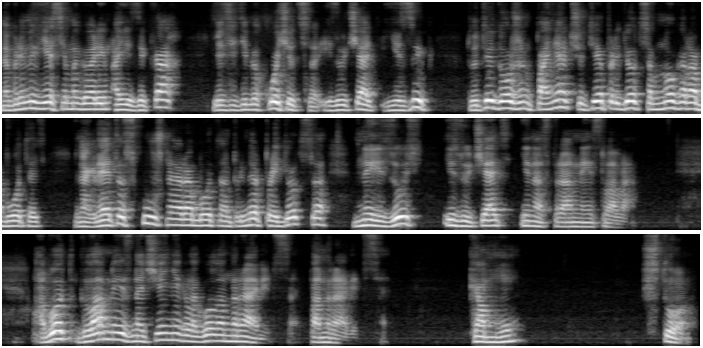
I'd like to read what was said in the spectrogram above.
Например, если мы говорим о языках, если тебе хочется изучать язык, то ты должен понять, что тебе придется много работать. Иногда это скучная работа, например, придется наизусть изучать иностранные слова. А вот главное значение глагола «нравится», «понравится». Кому? Что?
